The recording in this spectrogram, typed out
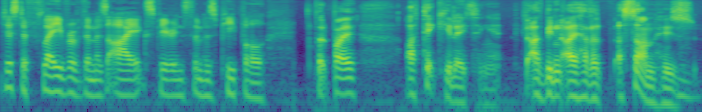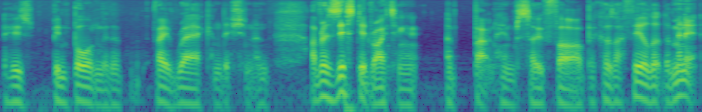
just a flavour of them as I experienced them as people. But by articulating it, I've been I have a, a son who's who's been born with a very rare condition, and I've resisted writing about him so far because I feel that the minute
